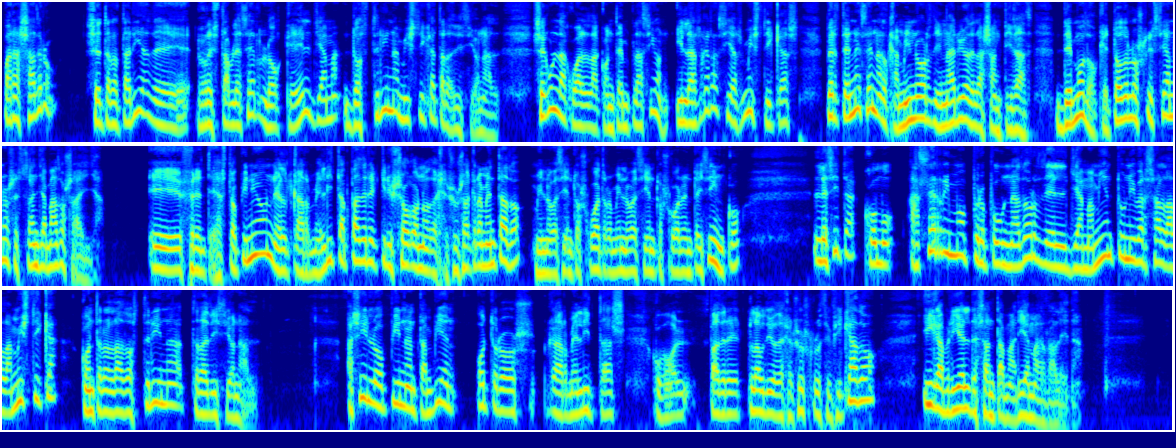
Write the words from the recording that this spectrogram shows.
Para Sadro se trataría de restablecer lo que él llama doctrina mística tradicional, según la cual la contemplación y las gracias místicas pertenecen al camino ordinario de la santidad, de modo que todos los cristianos están llamados a ella. Eh, frente a esta opinión, el carmelita padre Crisógono de Jesús Sacramentado, 1904-1945, le cita como acérrimo propugnador del llamamiento universal a la mística contra la doctrina tradicional. Así lo opinan también otros carmelitas como el padre Claudio de Jesús crucificado y Gabriel de Santa María Magdalena,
